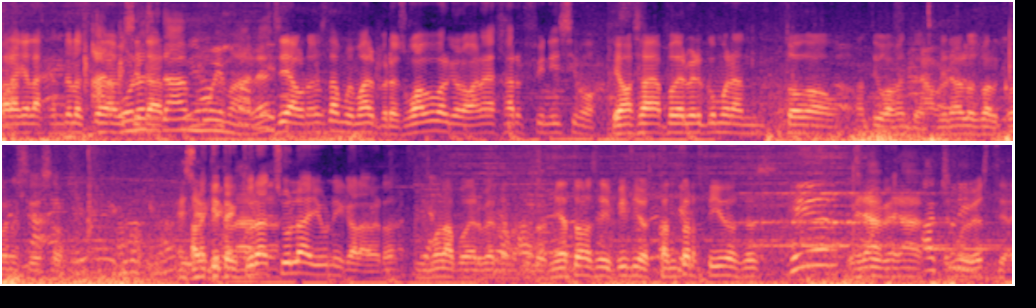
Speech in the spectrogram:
Para que la gente los pueda algunos visitar. Algunos están muy mal, ¿eh? Sí, algunos están muy mal, pero es guapo porque lo van a dejar finísimo. Y vamos a poder ver cómo eran todo Antiguamente. Mira los balcones y eso. Arquitectura chula y única, la verdad. Y mola poder verlo. Mira todos los edificios, tan torcidos. Es, mira, mira. es muy bestia.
